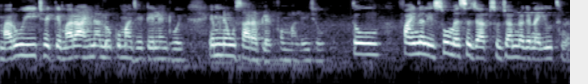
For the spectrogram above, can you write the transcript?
મારું એ છે કે મારા અહીંના લોકોમાં જે ટેલેન્ટ હોય એમને હું સારા પ્લેટફોર્મમાં લઈ જાઉં. તો ફાઇનલી શું મેસેજ આપશો જામનગરના યુથને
